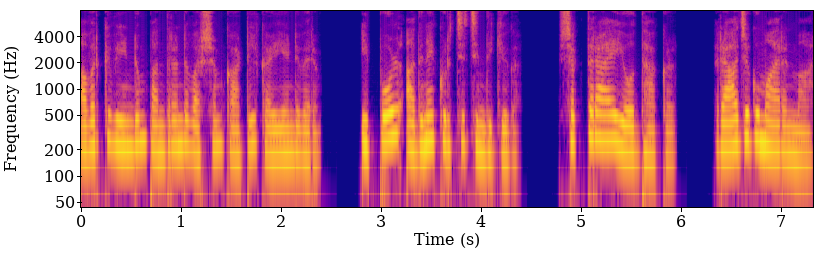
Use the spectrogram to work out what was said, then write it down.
അവർക്ക് വീണ്ടും പന്ത്രണ്ട് വർഷം കാട്ടിൽ കഴിയേണ്ടിവരും. ഇപ്പോൾ അതിനെക്കുറിച്ച് ചിന്തിക്കുക. ശക്തരായ യോദ്ധാക്കൾ രാജകുമാരന്മാർ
